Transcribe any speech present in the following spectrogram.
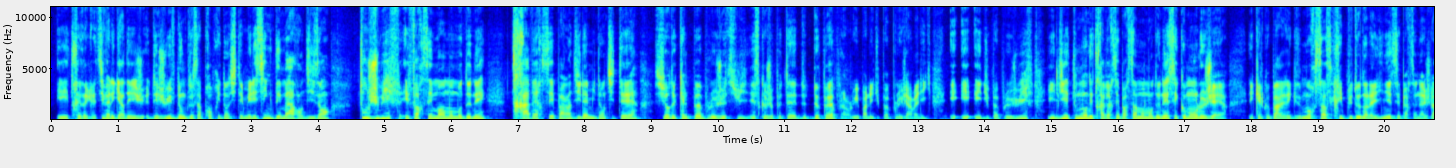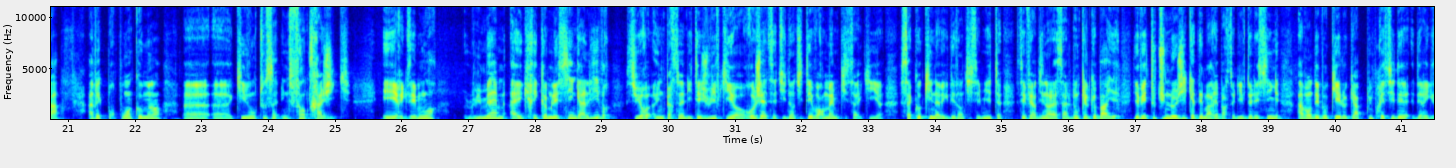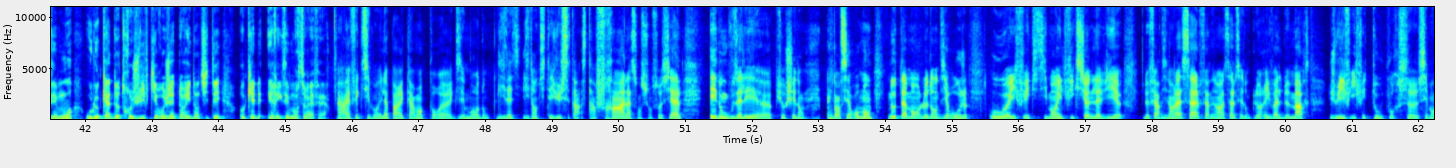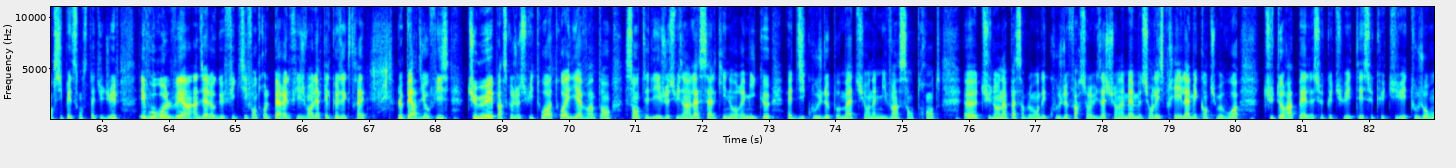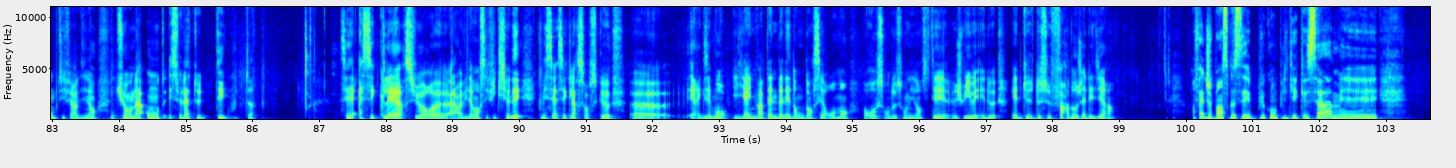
et très agressif à l'égard des, juifs, donc de sa propre identité. Mais Lessing démarre en disant tout juif est forcément à un moment donné traversé par un dilemme identitaire sur de quel peuple je suis. Est-ce que je peux être de deux peuples? Alors lui, il parlait du peuple germanique et, du peuple juif. il dit, et tout le monde est traversé par ça à un moment donné, c'est comment on le gère? Et quelque part, Eric Zemmour s'inscrit plutôt dans la lignée de ces personnages-là, avec pour point commun euh, euh, qu'ils ont tous une fin tragique. Et Eric Zemmour lui-même a écrit comme Lessing un livre sur une personnalité juive qui euh, rejette cette identité, voire même qui, qui euh, s'acoquine avec des antisémites. C'est Ferdinand Lassalle. Donc quelque part, il y avait toute une logique à démarrer par ce livre de Lessing avant d'évoquer le cas plus précis d'Éric Zemmour ou le cas d'autres juifs qui rejettent leur identité auquel Éric Zemmour se réfère. Alors effectivement, il apparaît clairement que pour Éric Zemmour, l'identité juive, c'est un, un, frein à l'ascension sociale. Et donc vous allez euh, piocher dans, dans ses romans, notamment Le Dandy Rouge, où effectivement il fictionne la vie de Ferdinand Lassalle. Ferdinand Lassalle, c'est donc le rival de Marx, juif, il fait tout pour s'émanciper de son statut de juif, et vous relevez un, dialogue fictif entre le père et le fils, je vais en lire quelques extraits. Le père dit au fils, tu me parce que je suis toi, toi il y a 20 ans, sans tes livres, je suis un Lassalle qui n'aurait mis que 10 couches de pommade, tu en as mis 20, 130, euh, tu n'en as pas simplement des couches de fard sur le visage, tu en as même sur l'esprit et l'âme, et quand tu me vois, tu te rappelles ce que tu étais, ce que tu es toujours mon petit Ferdinand, tu en as honte et cela te dégoûte c'est assez clair sur. Euh, alors évidemment, c'est fictionné, mais c'est assez clair sur ce que euh, Éric Zemmour, il y a une vingtaine d'années, donc dans ses romans, ressent de son identité euh, juive et de, de, ce fardeau, j'allais dire. En fait, je pense que c'est plus compliqué que ça, mais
